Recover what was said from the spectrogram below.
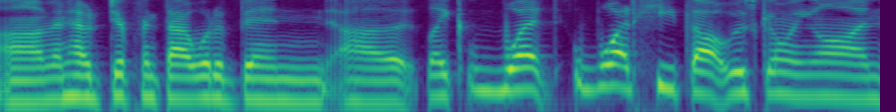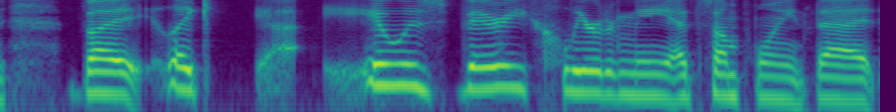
um and how different that would have been uh like what what he thought was going on, but like uh, it was very clear to me at some point that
